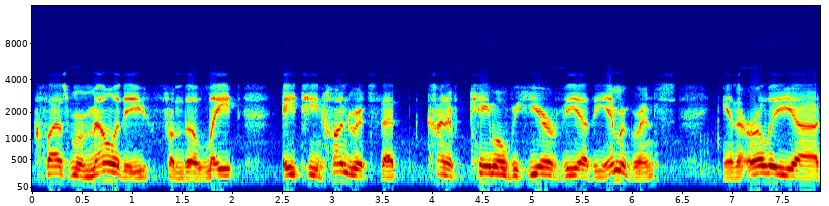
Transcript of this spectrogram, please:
klezmer melody from the late 1800s that kind of came over here via the immigrants in the early uh,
